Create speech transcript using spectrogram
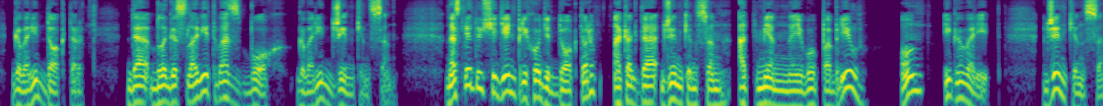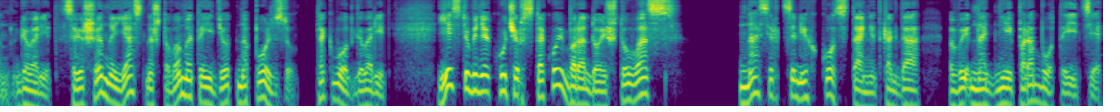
— говорит доктор. «Да благословит вас Бог», — говорит Джинкинсон. На следующий день приходит доктор, а когда Джинкинсон отменно его побрил, он и говорит. «Джинкинсон, — говорит, — совершенно ясно, что вам это идет на пользу. Так вот, говорит, есть у меня кучер с такой бородой, что у вас на сердце легко станет, когда вы над ней поработаете.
